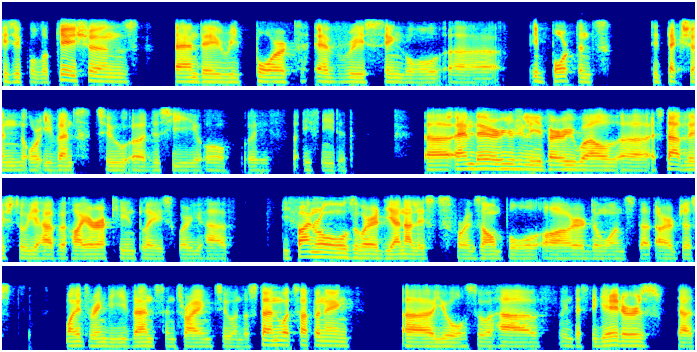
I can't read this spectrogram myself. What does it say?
physical locations, and they report every single uh, important detection or event to uh, the CEO if, if needed. Uh, and they're usually very well established, so you have a hierarchy in place where you have defined roles where the analysts, for example, are the ones that are just monitoring the events and trying to understand what's happening. Uh, you also have investigators that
